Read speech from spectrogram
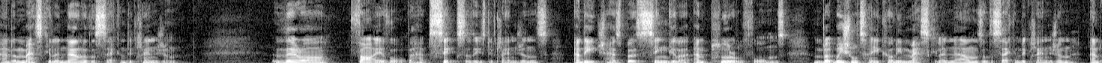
and a masculine noun of the second declension. There are five or perhaps six of these declensions, and each has both singular and plural forms, but we shall take only masculine nouns of the second declension and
